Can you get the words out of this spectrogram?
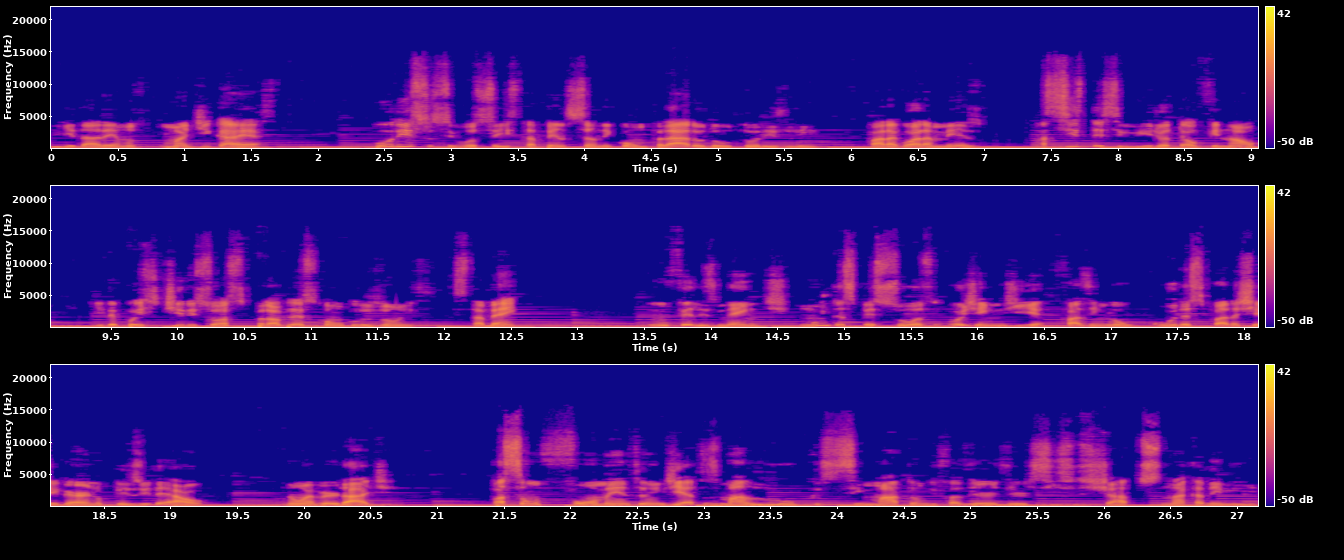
lhe daremos uma dica extra. Por isso, se você está pensando em comprar o Dr. Slim para agora mesmo, assista esse vídeo até o final e depois tire suas próprias conclusões, está bem? Infelizmente, muitas pessoas hoje em dia fazem loucuras para chegar no peso ideal, não é verdade? Passam fome, entram em dietas malucas, se matam de fazer exercícios chatos na academia.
